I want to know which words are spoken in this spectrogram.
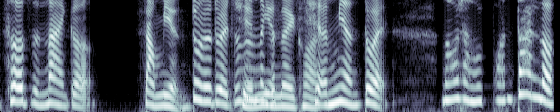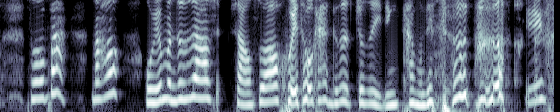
车子那个上面，对对对，就是那个前面对。然后我想说，完蛋了，怎么办？然后我原本就是要想说要回头看，可是就是已经看不见车子了，已经快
